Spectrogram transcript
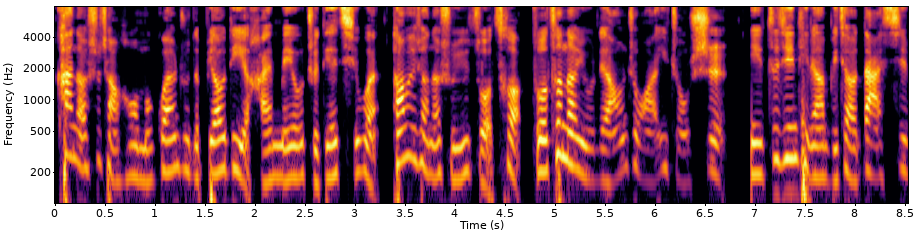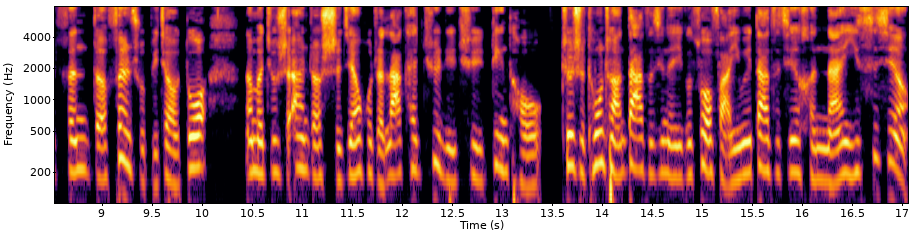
看到市场和我们关注的标的还没有止跌企稳，仓位上呢属于左侧，左侧呢有两种啊，一种是。你资金体量比较大，细分的份数比较多，那么就是按照时间或者拉开距离去定投，这是通常大资金的一个做法，因为大资金很难一次性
